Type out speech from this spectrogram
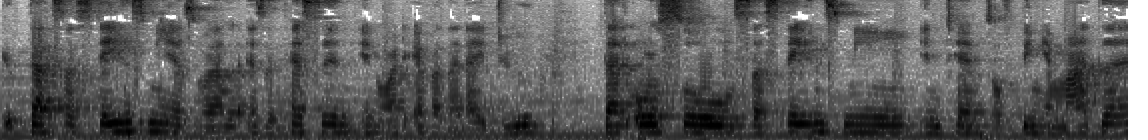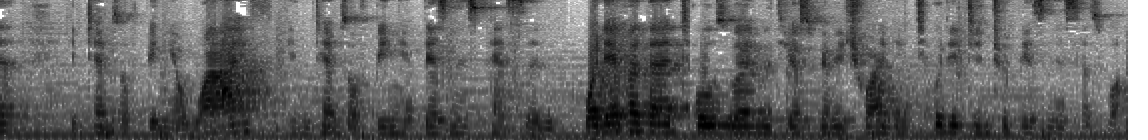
that sustains me as well as a person in whatever that I do. That also sustains me in terms of being a mother in terms of being a wife, in terms of being a business person. Whatever that goes well with your spirituality, put it into business as well.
